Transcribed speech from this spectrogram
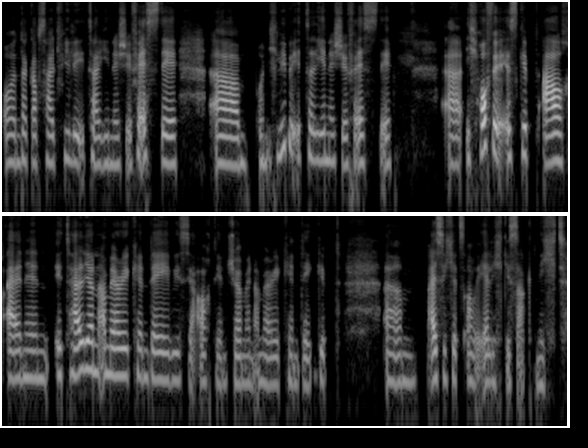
Und da gab's halt viele italienische Feste, ähm, und ich liebe italienische Feste. Äh, ich hoffe, es gibt auch einen Italian American Day, wie es ja auch den German American Day gibt. Ähm, weiß ich jetzt aber ehrlich gesagt nicht.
